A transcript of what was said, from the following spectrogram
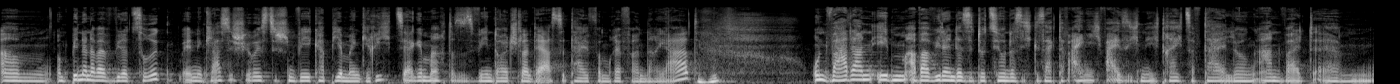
Ähm, und bin dann aber wieder zurück in den klassisch-juristischen Weg, habe hier mein Gerichtsjahr gemacht. Das ist wie in Deutschland der erste Teil vom Referendariat. Mhm. Und war dann eben aber wieder in der Situation, dass ich gesagt habe, eigentlich weiß ich nicht, Rechtsabteilung, Anwalt, ähm,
